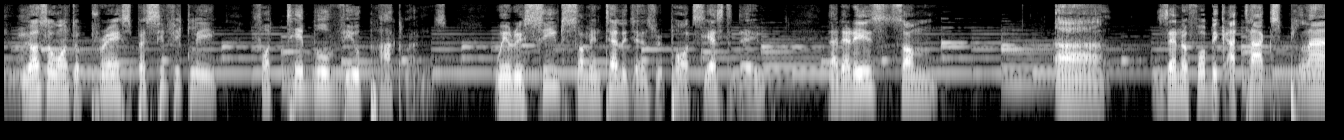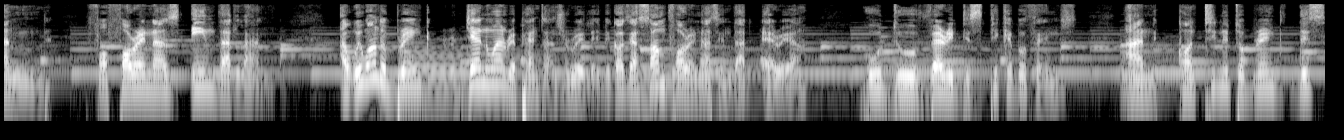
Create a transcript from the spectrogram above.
Amen. We also want to pray specifically for Tableview Parklands. We received some intelligence reports yesterday that there is some uh, xenophobic attacks planned for foreigners in that land. And we want to bring genuine repentance, really, because there are some foreigners in that area who do very despicable things and continue to bring this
